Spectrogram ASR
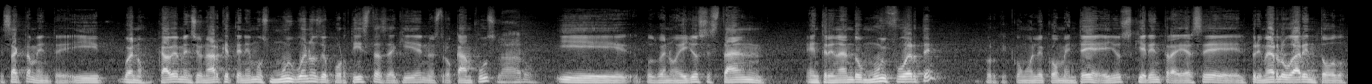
Exactamente. Y bueno, cabe mencionar que tenemos muy buenos deportistas aquí en nuestro campus. Claro. Y pues bueno, ellos están entrenando muy fuerte porque como le comenté, ellos quieren traerse el primer lugar en todo.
